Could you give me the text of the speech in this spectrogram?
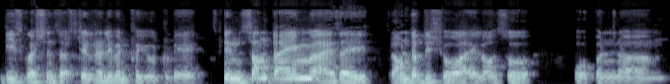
these questions are still relevant for you today. In some time, as I round up the show, I'll also open um,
